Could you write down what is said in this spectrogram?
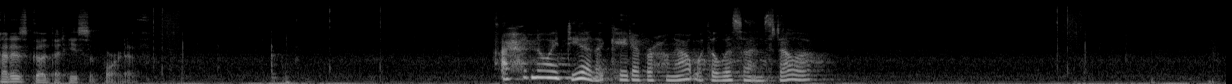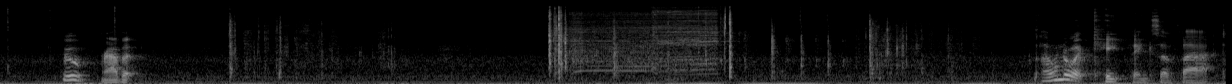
That is good that he's supportive. I had no idea that Kate ever hung out with Alyssa and Stella. Ooh, rabbit. I wonder what Kate thinks of that.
